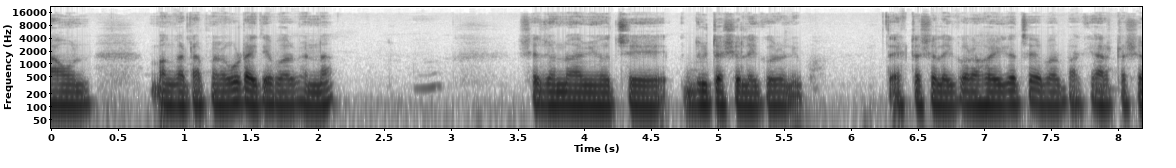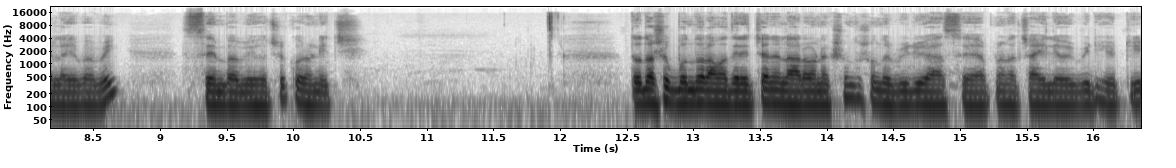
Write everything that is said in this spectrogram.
রাউন্ড বাঙ্গাটা আপনারা উঠাইতে পারবেন না। সেজন্য আমি হচ্ছে দুইটা সেলাই করে নিব। তো একটা সেলাই করা হয়ে গেছে, এবার বাকি আরেকটা সেলাই এভাবেই সেমভাবেই হচ্ছে করে নিচ্ছি। তো দর্শক বন্ধুরা, আমাদের এই চ্যানেলে আরও অনেক সুন্দর সুন্দর ভিডিও আছে। আপনারা চাইলে ওই ভিডিওটি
